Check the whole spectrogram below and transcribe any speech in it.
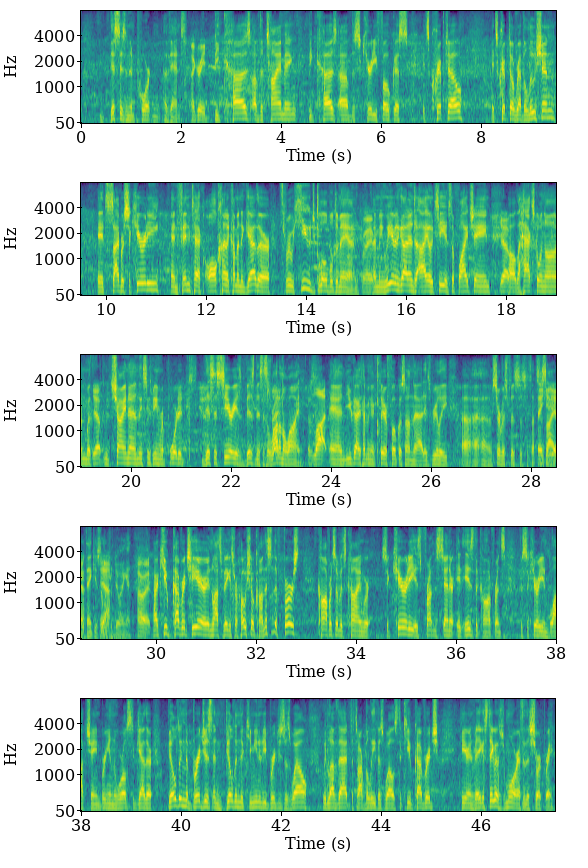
this is an important event. Agreed. Because of the timing, because of the security focus, it's crypto, it's crypto revolution, it's cybersecurity and fintech all kind of coming together through huge global demand. Right. I mean, we haven't got into IoT and supply chain, Yep. all the hacks going on with, Yep. with China and these things being reported. This is serious business, there's a lot right. on the line. There's a lot. And you guys having a clear focus on that is really uh, a, a service for so- so- society. yeah. Thank you so Yeah. much for doing it. All right. Our CUBE coverage here in Las Vegas for HoshoCon. This is the first conference of its kind where security is front and center. It is the conference for security and blockchain, bringing the worlds together, building the bridges and building the community bridges as well. We love that, that's our belief as well as the CUBE coverage here in Vegas. Stay with us more after this short break.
